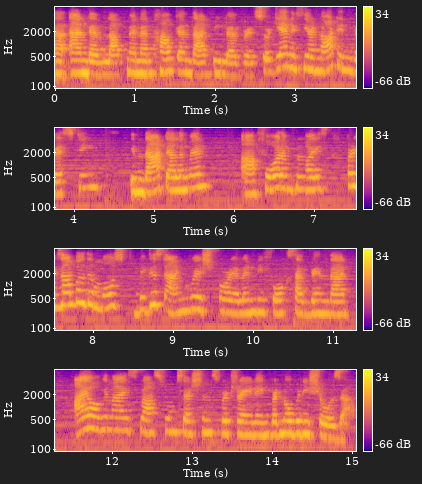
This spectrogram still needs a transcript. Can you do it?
uh, and development and how can that be leveraged. So again, if you're not investing in that element uh, for employees, for example, the most biggest anguish for L&D folks have been that I organize classroom sessions for training, but nobody shows up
